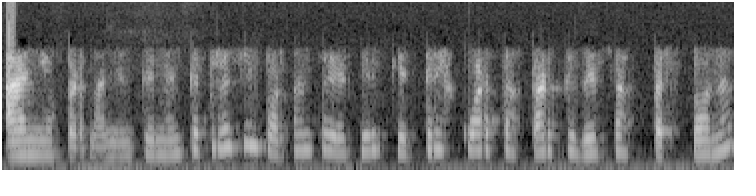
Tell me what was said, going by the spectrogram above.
años permanentemente, pero es importante decir que tres cuartas partes de esas personas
